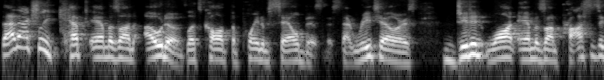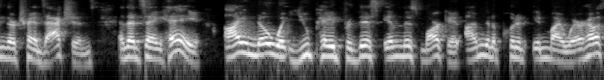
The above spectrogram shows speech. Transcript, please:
That actually kept Amazon out of, let's call it the point of sale business, that retailers didn't want Amazon processing their transactions and then saying, hey, I know what you paid for this in this market. I'm going to put it in my warehouse.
